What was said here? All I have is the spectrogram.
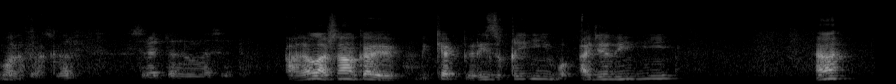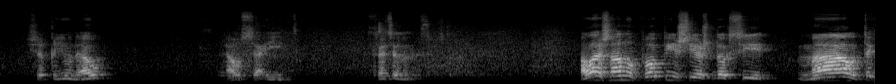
Prvo na faka. Sretan ili nesretan. Ali Allah šanu kaže bi kep rizqihi wa ajalihi ha? Šaqijun au au sa'id. Srećan ili nesrećan? Allah šanu propiše još dok si malo, tek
